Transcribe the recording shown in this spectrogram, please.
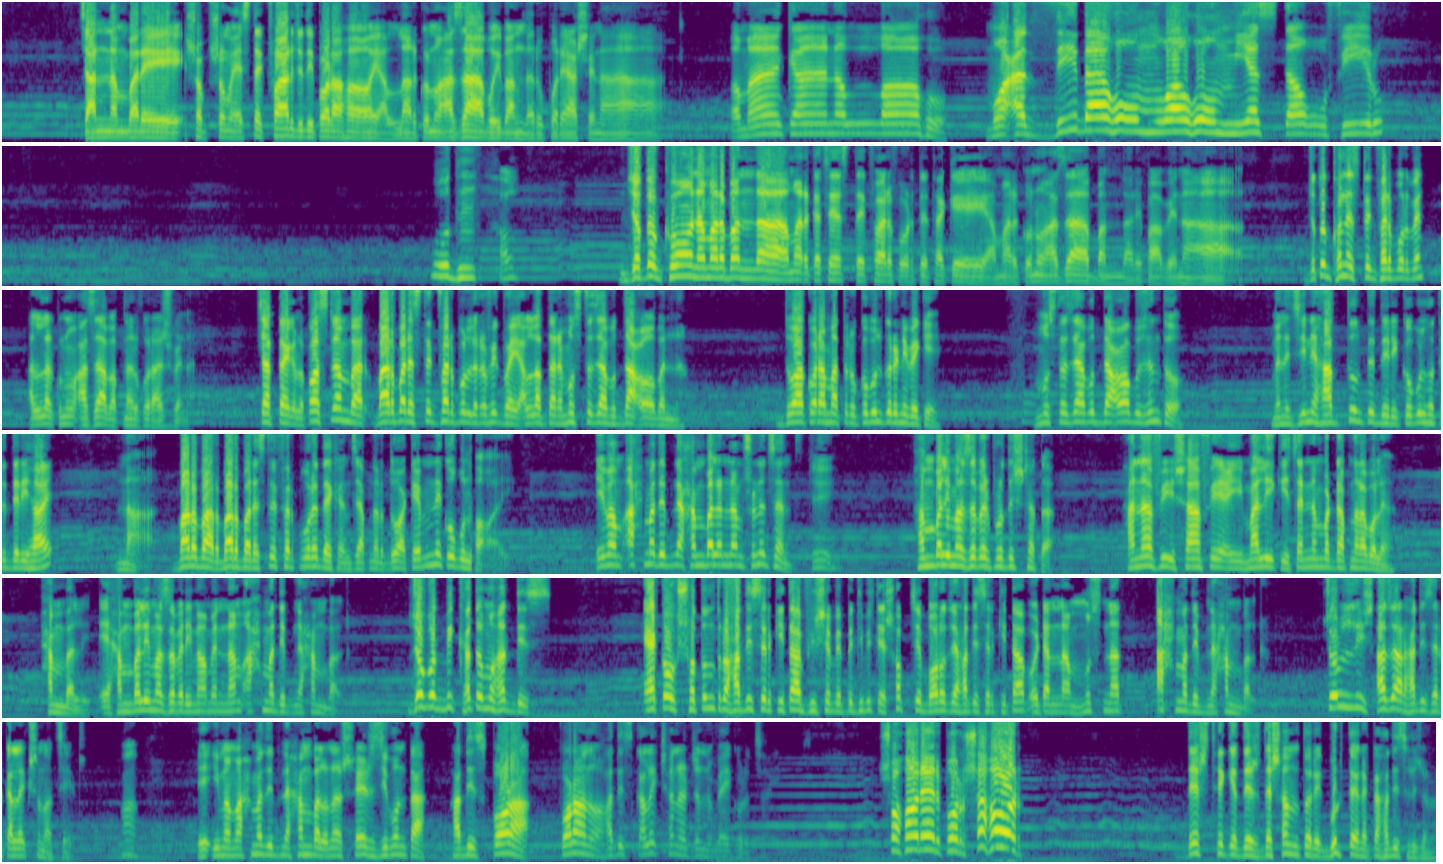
চার নম্বরে সবসময় ইস্তেগফার যদি পড়া হয়, আল্লাহর কোনো আযাব ওই বান্দার উপরে আসে না। যতক্ষণ আমার বান্দা আমার কাছে ইস্তেগফার পড়তে থাকে, আমার কোনো আযাব বান্দারে পাবে না। যতক্ষণ ইস্তেগফার পড়বেন আল্লাহর কোনো আজাব আপনার উপর আসবে না। চারটা গেল। পাঁচ নাম্বার বারবার ইস্তেগফার পড়লে রফিক ভাই আল্লাহ তার মুস্তাজাবুদ দাওয়া না। দোয়া করা মাত্র কবুল করে নিবে কে? মুস্তাজাবুদ আওয়া বুঝেন তো? মানে যিনি হাত তুলতে দেরি কবুল হতে দেরি হয় না। বারবার বারবার ইস্তেগফার পরে দেখেন যে আপনার দোয়া কেমনে কবুল হয়। ইমাম আহমদ ইবনে হাম্বালের নাম শুনেছেন? হাম্বালি মাযহাবের প্রতিষ্ঠাতা। হানাফি শাফিঈ মালিকি চার নম্বরটা আপনারা বলেন। হাম্বালি। এই হাম্বালি মাযহাবের ইমামের নাম আহমদ ইবনে হাম্বাল জগৎ বিখ্যাত মুহাদ্দিস। একক স্বতন্ত্র হাদিসের কিতাব হিসেবে পৃথিবীতে সবচেয়ে বড় যে হাদিসের কিতাব, ওইটার নাম মুসনাদ আহমদ ইবনে হাম্বাল চল্লিশ হাজার হাদিসের কালেকশন আছে। হ্যাঁ। এই ইমাম আহমদ ইবনে হাম্বাল ওনার শেষ জীবনটা হাদিস পড়া, পড়ানো, হাদিস কালেকশনের জন্য ব্যয় করেছে। শহরের পর শহর। দেশ থেকে দেশ, দেশান্তরে ঘুরতেন একটা হাদিসের জন্য।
